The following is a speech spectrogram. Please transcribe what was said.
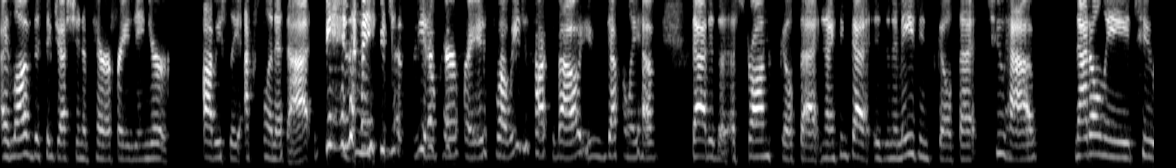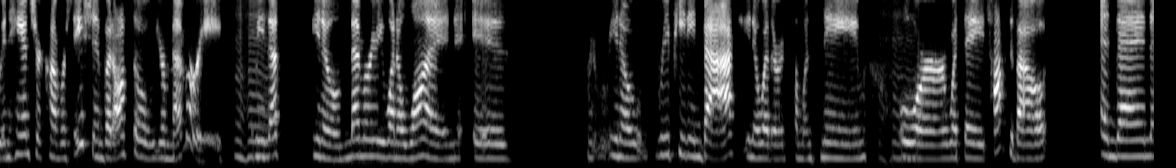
I love the suggestion of paraphrasing. You're obviously excellent at that being that Mhm. you just you know paraphrase what we just talked about you definitely have that is a, a strong skill set and i think that is an amazing skill set to have not only to enhance your conversation but also your memory i mean Mhm. that's you know memory 101 is you know repeating back you know whether it's someone's name Mhm. or what they talked about and then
